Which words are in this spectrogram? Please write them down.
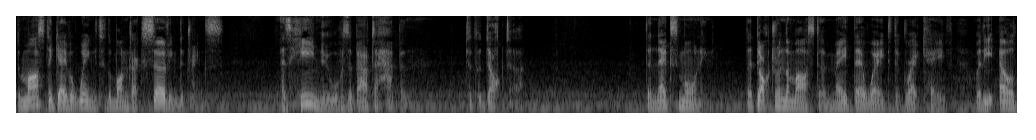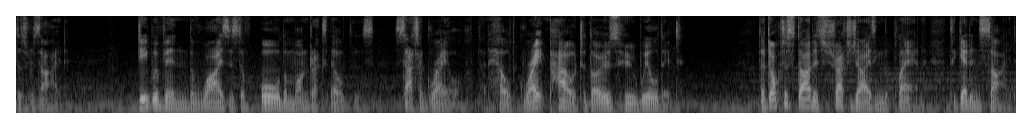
The Master gave a wink to the Mondrax serving the drinks, as he knew what was about to happen to the Doctor. The next morning, the Doctor and the Master made their way to the Great Cave where the Elders reside. Deep within the wisest of all the Mondrax Elders sat a grail that held great power to those who wield it. The Doctor started strategizing the plan to get inside.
